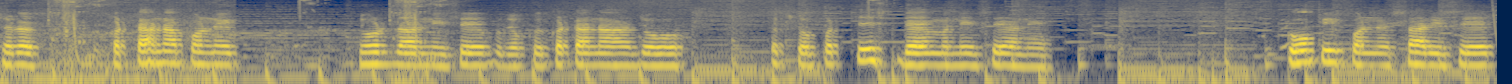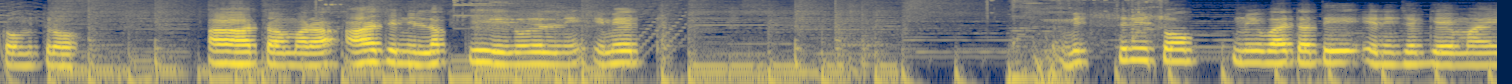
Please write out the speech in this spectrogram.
સરસ કટ્ટાના પણ એક જોરદારની છે, જો કે કટાના જો એકસો પચીસ ડાયમંડની છે અને ટોપી પણ સારી છે. તો મિત્રો, આ હતા અમારા આજની લકી રોયલની ઇમેજ મિસ્ત્રી શોપની વાત હતી, એની જગ્યાએ my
